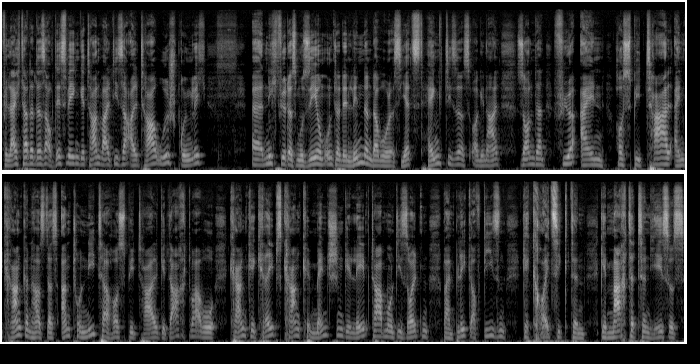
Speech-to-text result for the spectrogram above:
vielleicht hat er das auch deswegen getan, weil dieser Altar ursprünglich äh, nicht für das Museum unter den Linden, da wo es jetzt hängt, dieses Original, sondern für ein Hospital, ein Krankenhaus, das Antonita Hospital gedacht war, wo kranke, krebskranke Menschen gelebt haben und die sollten beim Blick auf diesen gekreuzigten, gemarterten Jesus,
